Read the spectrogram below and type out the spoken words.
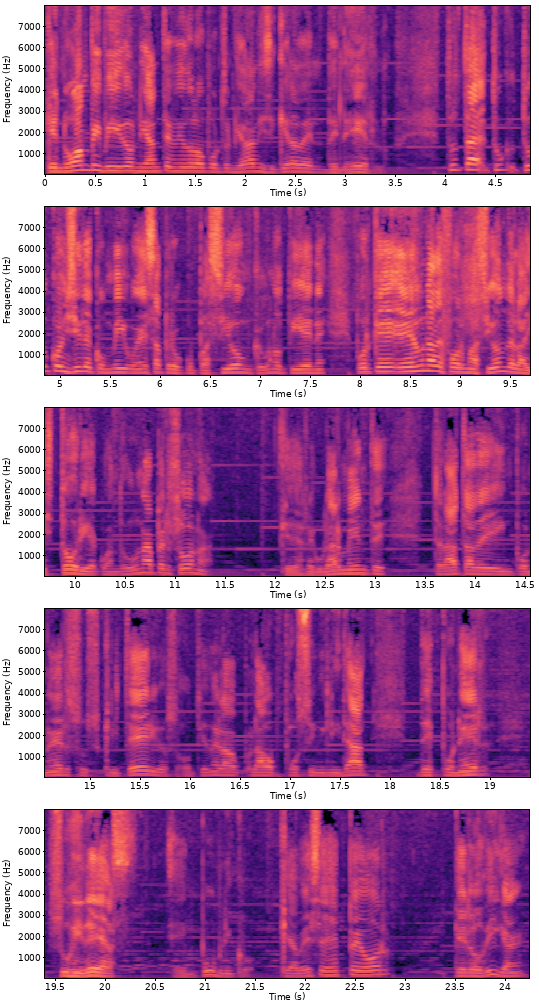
que no han vivido ni han tenido la oportunidad ni siquiera de, leerlo. Tú, tú, tú, coincides conmigo en esa preocupación que uno tiene, porque es una deformación de la historia. Cuando una persona que regularmente trata de imponer sus criterios o tiene la, la posibilidad de exponer sus ideas en público, que a veces es peor que lo digan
